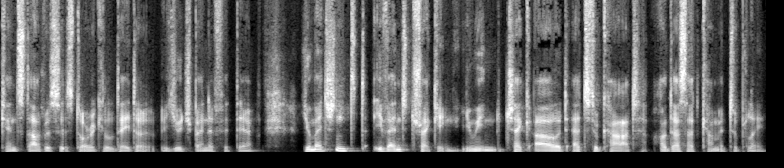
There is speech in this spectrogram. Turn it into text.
can start with historical data, a huge benefit there. You mentioned event tracking. You mean checkout, add to cart. How does that come into play?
